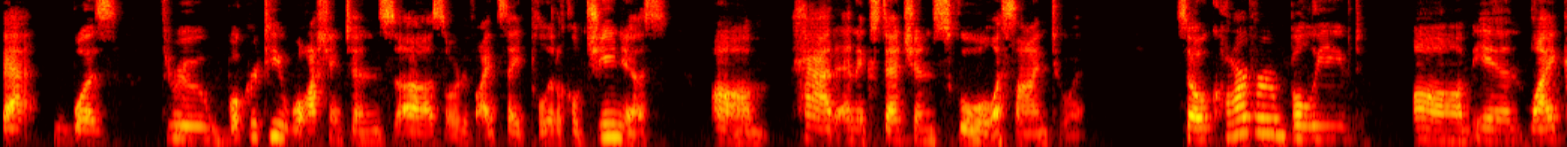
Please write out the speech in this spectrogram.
that was through Booker T. Washington's uh, sort of, I'd say, political genius, um, had an extension school assigned to it. So Carver believed um, in, like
